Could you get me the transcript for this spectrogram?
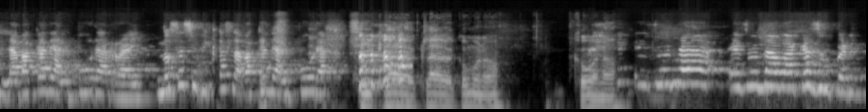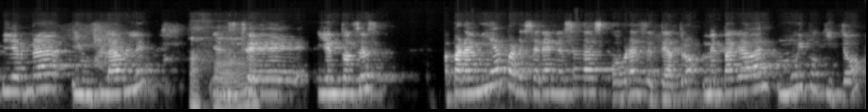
la, vaca de Alpura, Ray. No sé si ubicas la vaca de Alpura. Sí, claro, claro, ¿cómo no? ¿Cómo no? Es una, es una vaca súper tierna, inflable. Este, y entonces para mí aparecer en esas obras de teatro me pagaban muy poquito,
